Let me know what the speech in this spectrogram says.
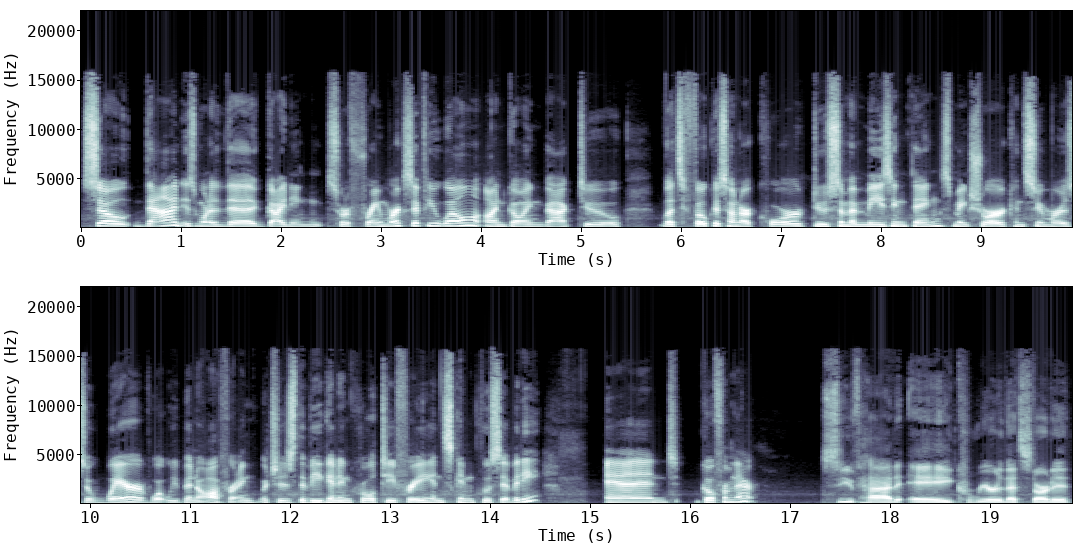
So that is one of the guiding sort of frameworks, if you will, on going back to let's focus on our core, do some amazing things, make sure our consumer is aware of what we've been offering, which is the vegan and cruelty free and skin inclusivity, and go from there. So you've had a career that started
